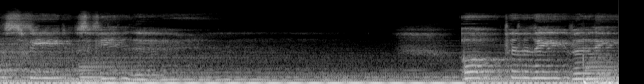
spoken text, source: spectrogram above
the sweetest feeling. Openly believe.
